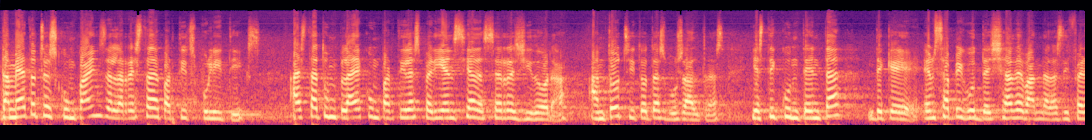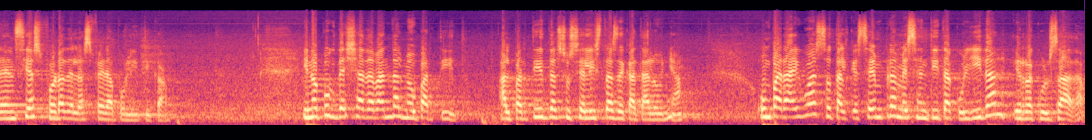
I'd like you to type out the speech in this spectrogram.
També a tots els companys de la resta de partits polítics. Ha estat un plaer compartir l'experiència de ser regidora amb tots i totes vosaltres i estic contenta de que hem sapigut deixar de banda les diferències fora de l'esfera política. I no puc deixar de banda el meu partit, el Partit dels Socialistes de Catalunya. Un paraigua sota el que sempre m'he sentit acollida i recolzada.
